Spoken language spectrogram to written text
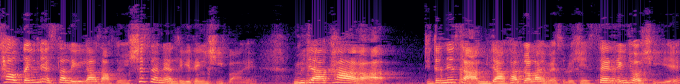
6သိန်းနဲ့14လစာဆိုရင်84သိန်းရှိပါတယ်မီတာခကဒီတစ်နှစ်စာမီတာခတွက်လိုက်မယ်ဆိုလို့ရှိရင်10သိန်းကျော်ရှိတယ်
